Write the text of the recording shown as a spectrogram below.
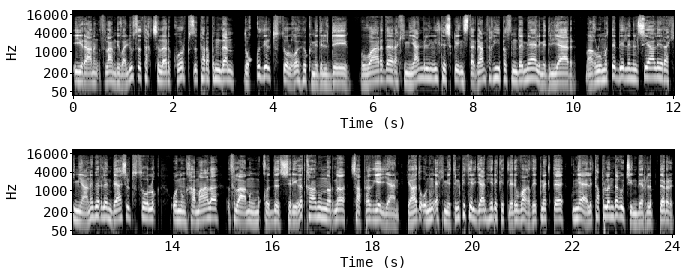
Eýranyň Yslam rewolýusiýasy sakçylary korpusy tarapyndan, Dokuz ýyl tussaglga höküm edildi. Bu barada Rahimian bilen ilteşikli Instagram sahypasynda mälim edilýär. Maglumatda bellenilişi ýaly, Rahimiana berlen bäş ýyl tussaglyk onuň hamala yslamyň mukaddes şerigat kanunlaryna çapraz gelýän ýa-da onuň ähmiýetini peseldýän hereketleri wagyz etmekde günäli tapylandygy üçin berlipdir.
